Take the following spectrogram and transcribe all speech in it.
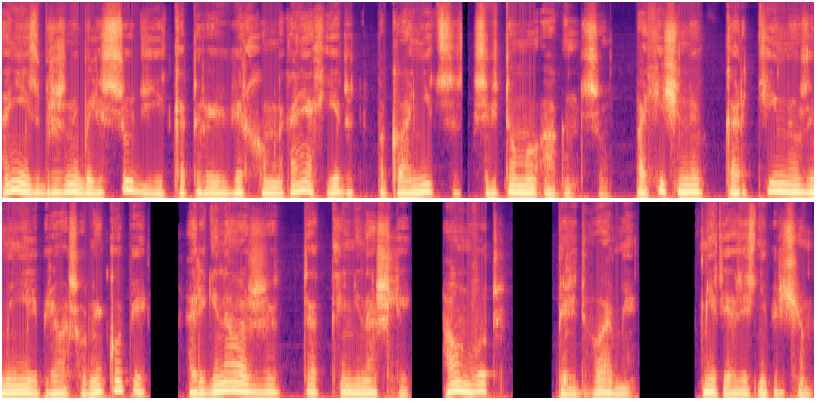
На ней изображены были судьи, которые верхом на конях едут поклониться святому Агнцу. Похищенную картину заменили превосходной копией, оригинала же так и не нашли. А он вот перед вами. Нет, я здесь ни при чем.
